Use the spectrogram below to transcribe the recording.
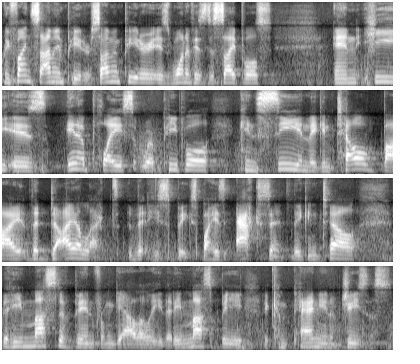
we find Simon Peter. Simon Peter is one of his disciples, and he is in a place where people can see and they can tell by the dialect that he speaks, by his accent. They can tell that he must have been from Galilee, that he must be a companion of Jesus.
